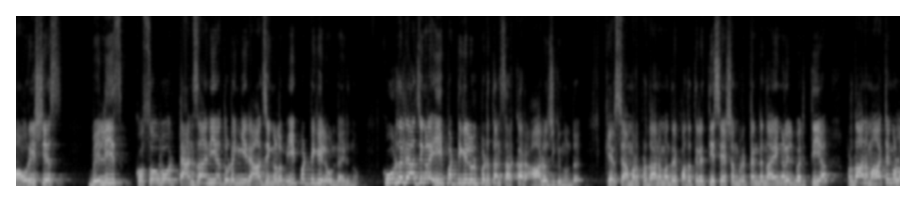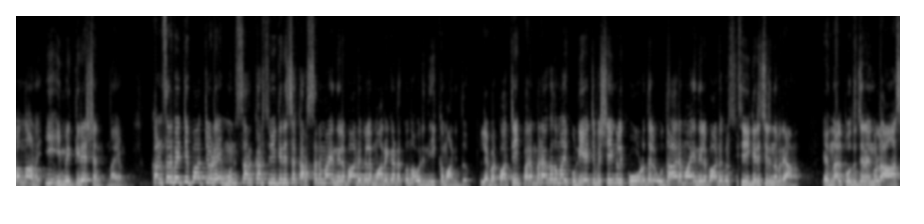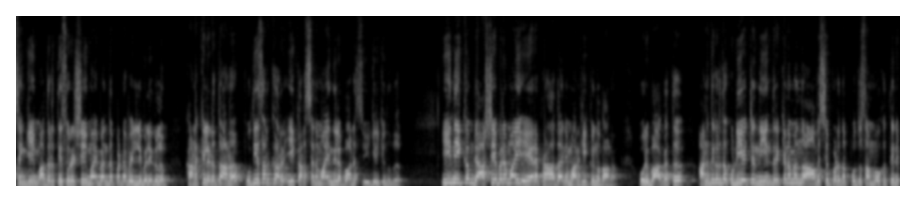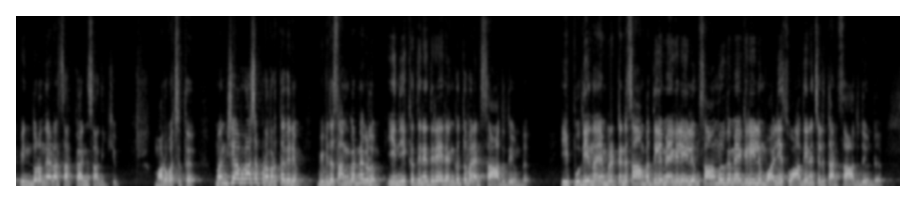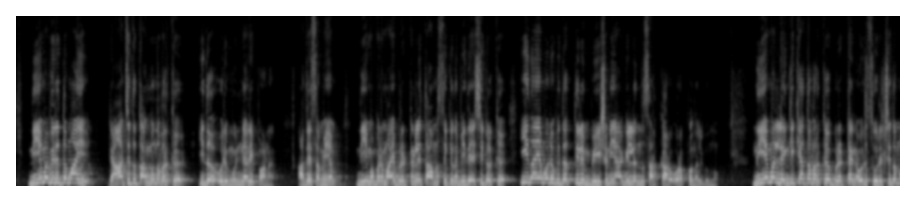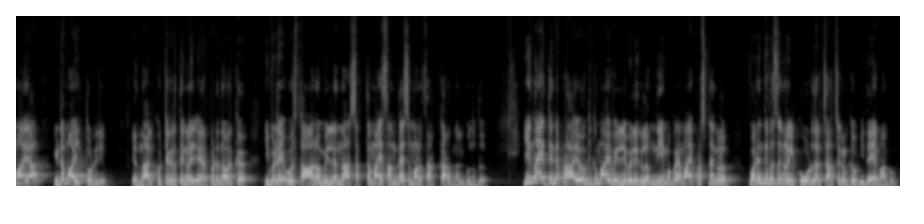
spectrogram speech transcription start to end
Mauritius Belize Kosovo Tanzania തുടങ്ങിയ രാജ്യങ്ങളും ഈ പട്ടികയിൽ ഉണ്ടായിരുന്നു. കൂടുതൽ രാജ്യങ്ങളെ ഈ പട്ടികയിൽ ഉൾപ്പെടുത്താൻ സർക്കാർ ആലോചിക്കുന്നുണ്ട്. കെയർ സ്റ്റാമർ പ്രധാനമന്ത്രി പദത്തിലെത്തിയ ശേഷം ബ്രിട്ടന്റെ നയങ്ങളിൽ വരുത്തിയ പ്രധാന മാറ്റങ്ങളിലൊന്നാണ് ഈ ഇമിഗ്രേഷൻ നയം. കൺസർവേറ്റീവ് പാർട്ടിയുടെ മുൻ സർക്കാർ സ്വീകരിച്ച കർശനമായ നിലപാടുകളെ മറികടക്കുന്ന ഒരു നീക്കമാണിത്. ലേബർ പാർട്ടി പരമ്പരാഗതമായി കുടിയേറ്റ വിഷയങ്ങളിൽ കൂടുതൽ ഉദാരമായ നിലപാടുകൾ സ്വീകരിച്ചിരുന്നവരാണ്. എന്നാൽ പൊതുജനങ്ങളുടെ ആശങ്കയും അതിർത്തി സുരക്ഷയുമായി ബന്ധപ്പെട്ട വെല്ലുവിളികളും കണക്കിലെടുത്താണ് പുതിയ സർക്കാർ ഈ കർശനമായ നിലപാട് സ്വീകരിക്കുന്നത്. ഈ നീക്കം രാഷ്ട്രീയപരമായി ഏറെ പ്രാധാന്യം അർഹിക്കുന്നതാണ്. ഒരു ഭാഗത്ത് അനധികൃത കുടിയേറ്റം നിയന്ത്രിക്കണമെന്ന് ആവശ്യപ്പെടുന്ന പൊതുസമൂഹത്തിന്റെ പിന്തുണ നേടാൻ സർക്കാരിന് സാധിക്കും. മറുവശത്ത് മനുഷ്യാവകാശ പ്രവർത്തകരും വിവിധ സംഘടനകളും ഈ നീക്കത്തിനെതിരെ രംഗത്ത് വരാൻ സാധ്യതയുണ്ട്. ഈ പുതിയ നയം ബ്രിട്ടന്റെ സാമ്പത്തിക മേഖലയിലും സാമൂഹിക മേഖലയിലും വലിയ സ്വാധീനം ചെലുത്താൻ സാധ്യതയുണ്ട്. നിയമവിരുദ്ധമായി രാജ്യത്ത് തങ്ങുന്നവർക്ക് ഇത് ഒരു മുന്നറിയിപ്പാണ്. അതേസമയം നിയമപരമായി ബ്രിട്ടനിൽ താമസിക്കുന്ന വിദേശികൾക്ക് ഈ നയം ഒരു വിധത്തിലും ഭീഷണിയാകില്ലെന്ന് സർക്കാർ ഉറപ്പു നൽകുന്നു. നിയമം ലംഘിക്കാത്തവർക്ക് ബ്രിട്ടൻ ഒരു സുരക്ഷിതമായ ഇടമായി തുടരും. എന്നാൽ കുറ്റകൃത്യങ്ങളിൽ ഏർപ്പെടുന്നവർക്ക് ഇവിടെ ഒരു സ്ഥാനവുമില്ലെന്ന ശക്തമായ സന്ദേശമാണ് സർക്കാർ നൽകുന്നത്. ഈ നയത്തിന്റെ പ്രായോഗികമായ വെല്ലുവിളികളും നിയമപരമായ പ്രശ്നങ്ങളും വരും ദിവസങ്ങളിൽ കൂടുതൽ ചർച്ചകൾക്ക് വിധേയമാകും.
